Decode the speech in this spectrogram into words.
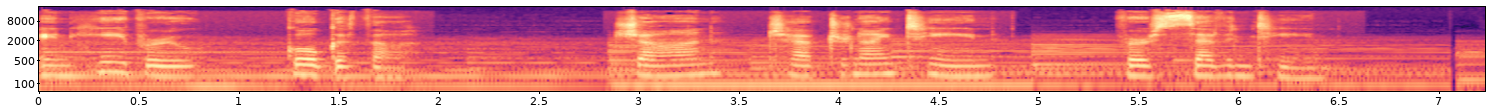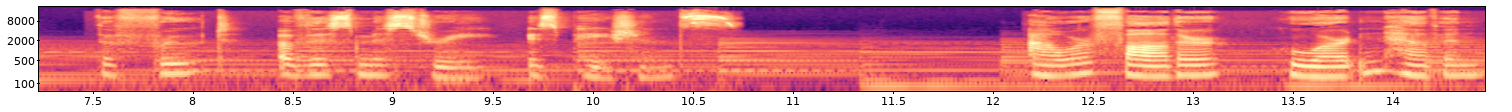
in Hebrew, Golgotha. John chapter 19, verse 17. The fruit of this mystery is patience. Our Father, who art in heaven,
